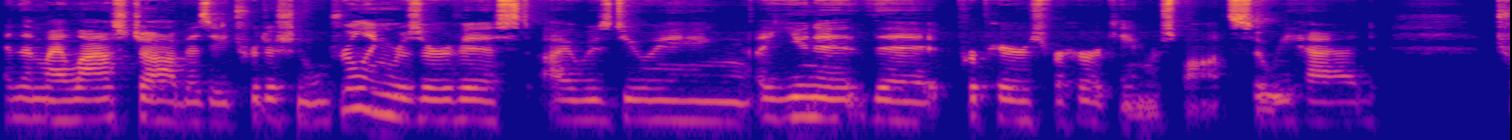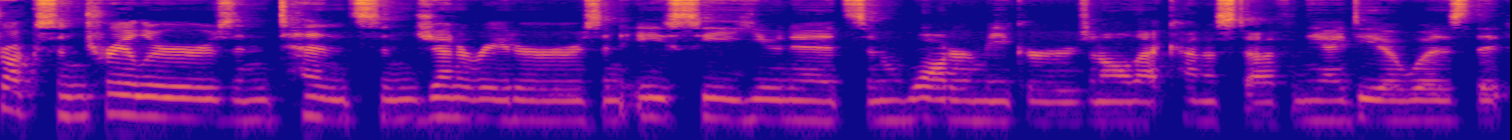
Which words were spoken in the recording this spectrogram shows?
And then my last job as a traditional drilling reservist, I was doing a unit that prepares for hurricane response. So we had trucks and trailers and tents and generators and AC units and water makers and all that kind of stuff. And the idea was that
